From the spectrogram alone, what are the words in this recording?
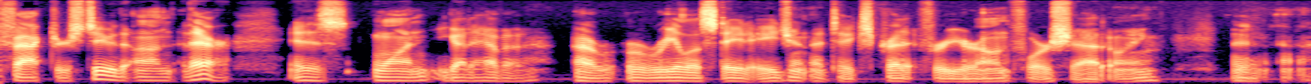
factors too that on there. Is one you got to have a, a a real estate agent that takes credit for your own foreshadowing. Uh, uh,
